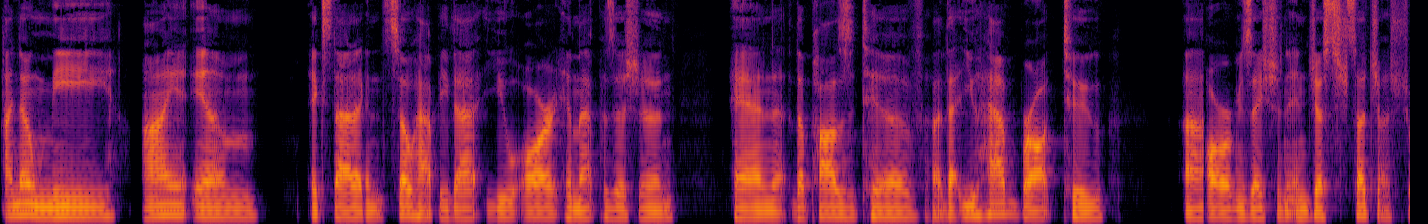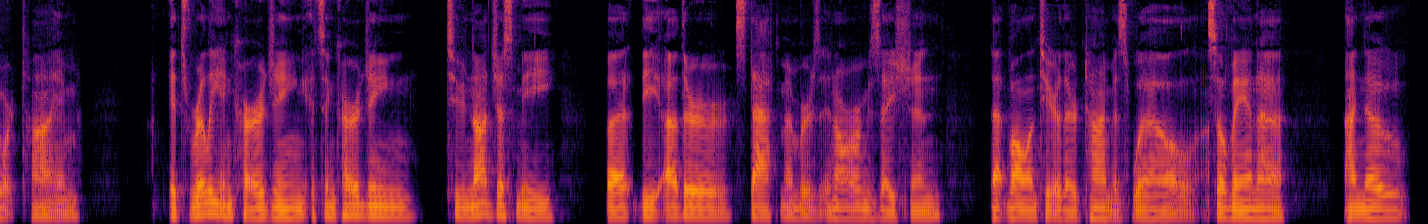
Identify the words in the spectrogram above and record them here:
I know me, I am ecstatic and so happy that you are in that position and the positive uh, that you have brought to uh, our organization in just such a short time. It's really encouraging. It's encouraging to not just me, but the other staff members in our organization that volunteer their time as well. Savannah, I know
